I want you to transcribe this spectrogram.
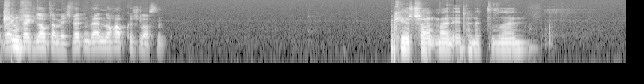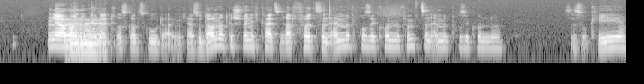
Wer, wer glaubt an mich? Wetten werden noch abgeschlossen. Okay, es scheint mein Internet zu sein. Ja, mein Äh. Internet ist ganz gut eigentlich. Also Downloadgeschwindigkeit sind gerade 14 Mbit pro Sekunde, 15 Mbit pro Sekunde. Das ist okay.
